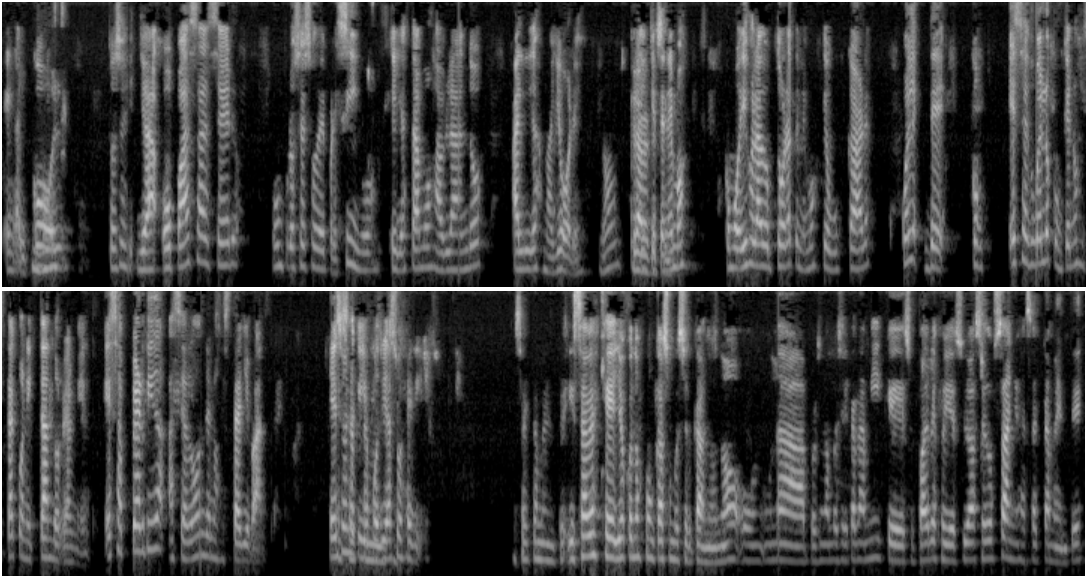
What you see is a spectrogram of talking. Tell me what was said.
En alcohol. Uh -huh. Entonces ya o pasa a ser un proceso depresivo, que ya estamos hablando a ligas mayores, ¿no? Claro y que, que tenemos, sí. como dijo la doctora, tenemos que buscar cuál es de con ese duelo con qué nos está conectando realmente, esa pérdida hacia dónde nos está llevando. Eso es lo que yo podría sugerir. Exactamente. Y sabes que yo conozco un caso muy cercano, ¿no? Una persona muy cercana a mí que su padre falleció hace dos años exactamente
